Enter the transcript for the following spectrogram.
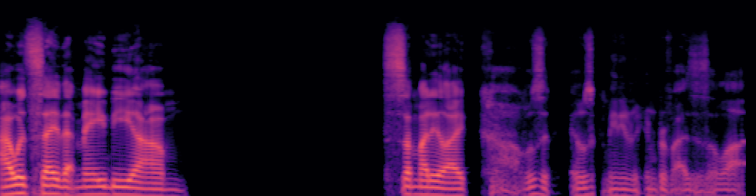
I would say that maybe um somebody like oh, was it it was a comedian who improvises a lot.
